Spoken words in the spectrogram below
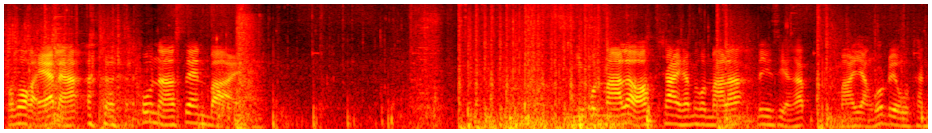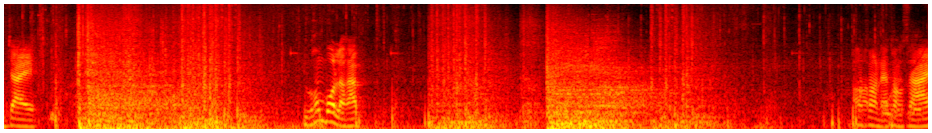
พอๆกับแอดแหละฮะโคนาแซนบายมีคนมาแล้วเหรอใช่ครับมีคนมาแล้วได้ยินเสียงครับ มาอย่างรวดเร็วทันใจ อยู่ข้างบนเหรอครับเอาฝั่งไหนฝั่งซ้าย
